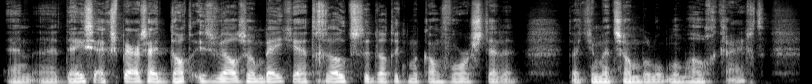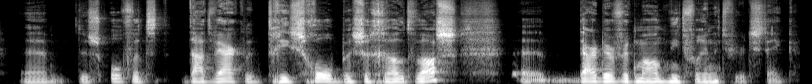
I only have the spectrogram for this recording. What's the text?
En uh, deze expert zei dat is wel zo'n beetje het grootste dat ik me kan voorstellen dat je met zo'n ballon omhoog krijgt. Uh, dus of het daadwerkelijk drie schoolbussen groot was, uh, daar durf ik mijn hand niet voor in het vuur te steken.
